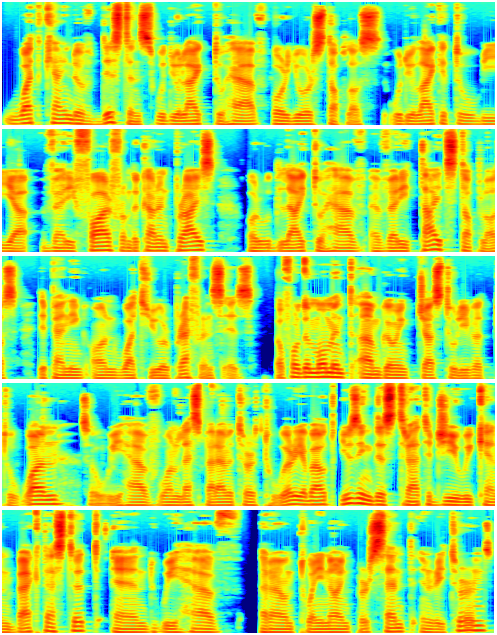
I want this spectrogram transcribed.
what kind of distance would you like to have for your stop loss. Would you like it to be uh, very far from the current price or would like to have a very tight stop loss depending on what your preference is. So for the moment, I'm going just to leave it to one. So we have one less parameter to worry about. Using this strategy, we can backtest it and we have around 29% in returns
